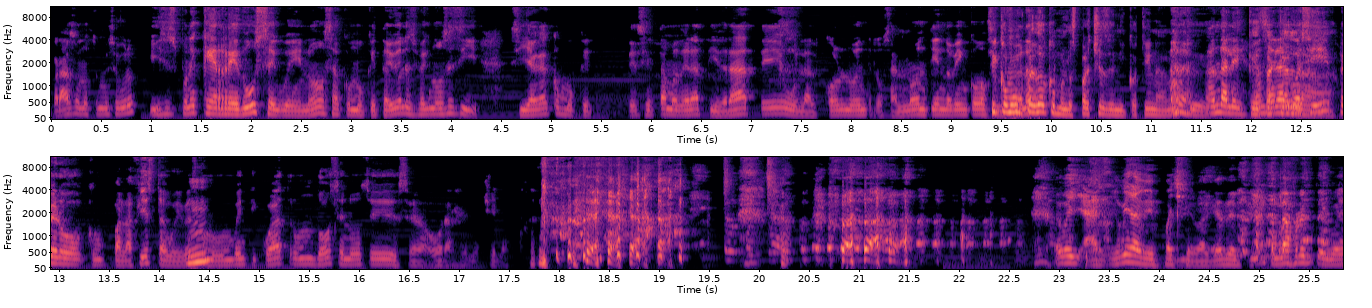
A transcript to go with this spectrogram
brazo, no estoy muy seguro, y se supone que reduce, güey, ¿no? O sea, como que te ayuda el efecto, no sé si, si haga como que de cierta manera te hidrate o el alcohol no entre, o sea, no entiendo bien cómo Sí, como un pedo como los parches de nicotina, ¿no? Que- Ándale, que ándale algo la- así, pero como para la fiesta, güey, ¿ves? ¿Mm? Como un 24, un 12, no sé, o sea, horas, no chela. Ay, Güey, mira mi pache, en la frente, güey.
